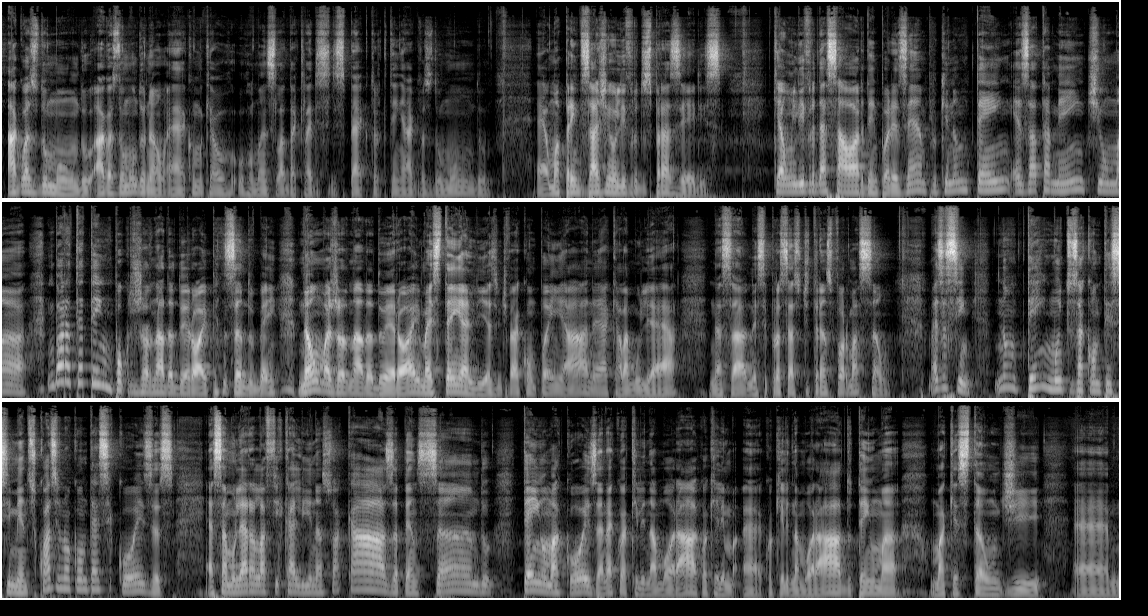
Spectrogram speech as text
Águas do Mundo. Águas do Mundo não. É, como que é o, o romance lá da Clarice Lispector que tem Águas do Mundo? É uma aprendizagem ao livro dos prazeres que é um livro dessa ordem, por exemplo, que não tem exatamente uma. Embora até tenha um pouco de jornada do herói, pensando bem, não uma jornada do herói, mas tem ali, a gente vai acompanhar né, aquela mulher nessa, nesse processo de transformação. Mas assim, não tem muitos acontecimentos, quase não acontece coisas. Essa mulher ela fica ali na sua casa, pensando, tem uma coisa né, com aquele namorado, com aquele, é, com aquele namorado, tem uma, uma questão de. É,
